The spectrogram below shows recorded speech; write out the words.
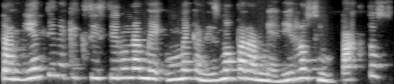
también tiene que existir un mecanismo para medir los impactos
